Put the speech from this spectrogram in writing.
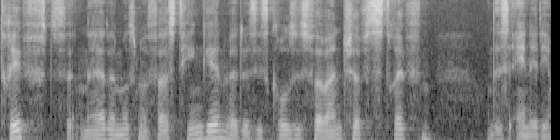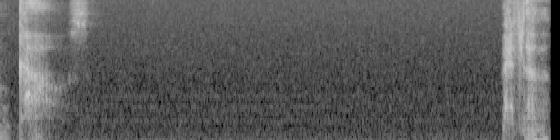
trifft, naja, da muss man fast hingehen, weil das ist großes Verwandtschaftstreffen und es endet im Chaos. Weil da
